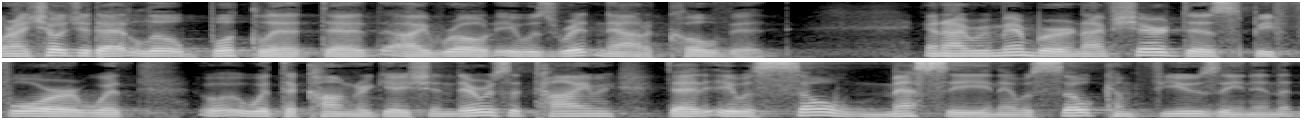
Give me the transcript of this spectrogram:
when I showed you that little booklet that I wrote, it was written out of COVID. And I remember, and I've shared this before with, with the congregation, there was a time that it was so messy and it was so confusing, and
